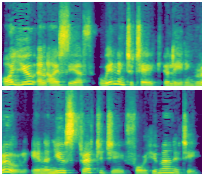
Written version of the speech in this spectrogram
Are you and ICF willing to take a leading role in a new strategy for humanity?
